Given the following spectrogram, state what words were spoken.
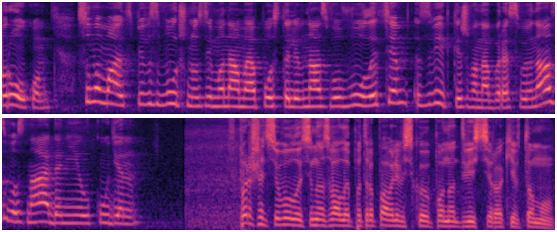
року. Суми мають співзвучну з іменами апостолів назву вулиці. Звідки ж вона бере свою назву, знає Даніїл Кудін. Вперше цю вулицю назвали Петропавлівською понад 200 років тому.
